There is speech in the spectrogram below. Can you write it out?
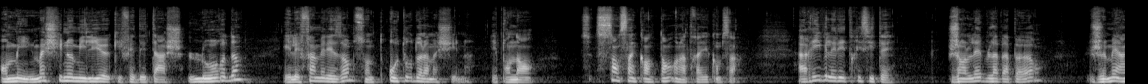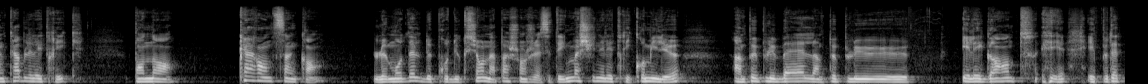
On met une machine au milieu qui fait des tâches lourdes, et les femmes et les hommes sont autour de la machine. Et pendant 150 ans, on a travaillé comme ça. Arrive l'électricité. J'enlève la vapeur, je mets un câble électrique. Pendant 45 ans, le modèle de production n'a pas changé. C'était une machine électrique au milieu, un peu plus belle, un peu plus élégante et, peut-être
